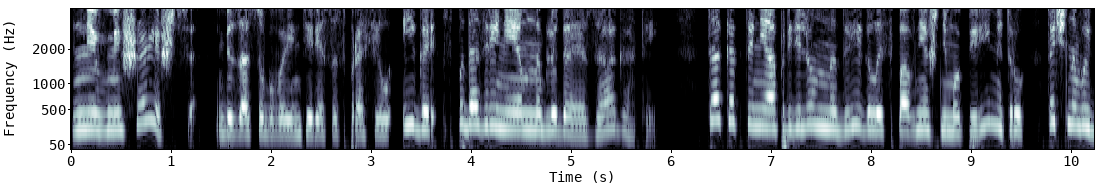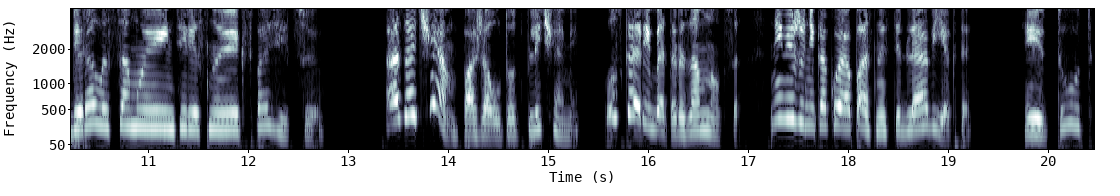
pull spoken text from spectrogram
«Не вмешаешься?» — без особого интереса спросил Игорь, с подозрением наблюдая за Агатой. Так как-то неопределенно двигалась по внешнему периметру, точно выбирала самую интересную экспозицию. «А зачем?» — пожал тот плечами. «Пускай ребята разомнутся. Не вижу никакой опасности для объекта. И тут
